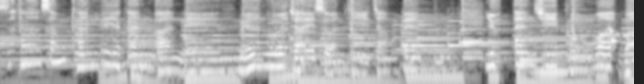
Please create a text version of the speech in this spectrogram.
สถานสำคัญเรียกกันบ้านเนนเหมือนหัวใจส่วนที่จำเป็น หยุดเต้นชีพคงวอดวา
